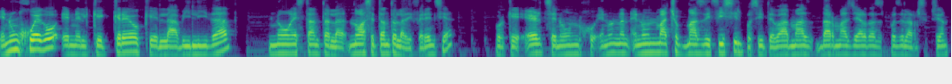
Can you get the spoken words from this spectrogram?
en un juego en el que creo que la habilidad no es tanta la, no hace tanto la diferencia, porque Ertz en un en un, en un matchup más difícil, pues sí te va a más, dar más yardas después de la recepción,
